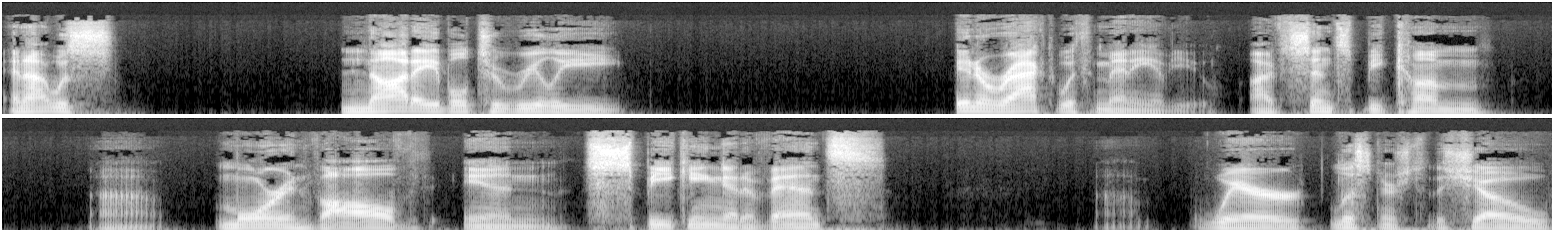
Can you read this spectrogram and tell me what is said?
And I was not able to really interact with many of you. I've since become uh, more involved in speaking at events um, where listeners to the show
